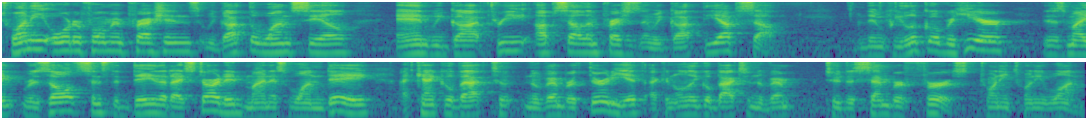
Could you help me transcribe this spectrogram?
20 order form impressions. We got the one sale and we got three upsell impressions and we got the upsell. And then if we look over here, this is my results since the day that I started, minus one day. I can't go back to November 30th. I can only go back to November to December 1st, 2021.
